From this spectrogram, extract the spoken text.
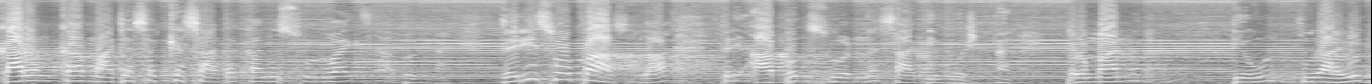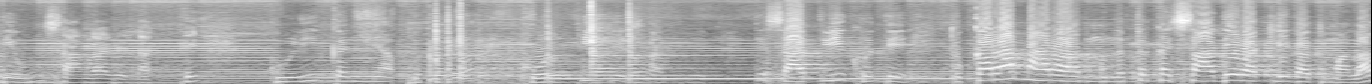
कारण का माझ्यासारख्या साधकानं सोडवायचा अभंग नाही. जरी सोपा असला तरी अभंग सोडणं साधी गोष्ट नाही. प्रमाण देऊन पुरावे देऊन सांगावे लागते. कुळी कन्या पुत्र होती ते सात्विक ते सात्विक होते. तुकाराम महाराज म्हणलं तर काय साधे वाटले का तुम्हाला?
